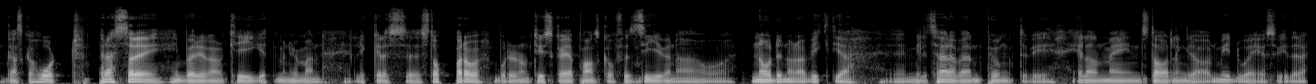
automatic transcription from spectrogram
ganska hårt pressade i början av kriget. Men hur man lyckades eh, stoppa då både de tyska och japanska offensiverna och nådde några viktiga eh, militära vändpunkter vid Elan Main, Stalingrad, Midway och så vidare.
